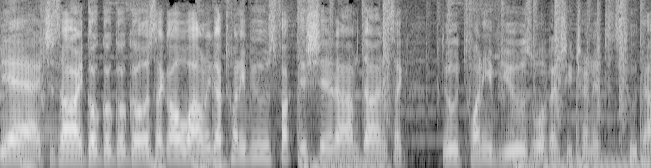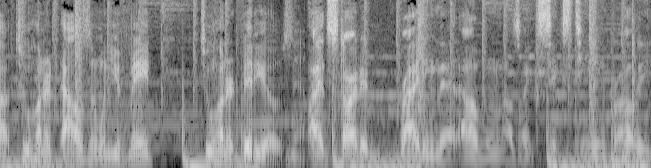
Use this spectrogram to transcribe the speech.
Yeah, it's just, all right, go, go, go, go. It's like, oh, I only got 20 views. Fuck this shit. I'm done. It's like, dude, 20 views will eventually turn into 200,000 when you've made 200 videos. Yeah. I had started writing that album when I was like 16, probably,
